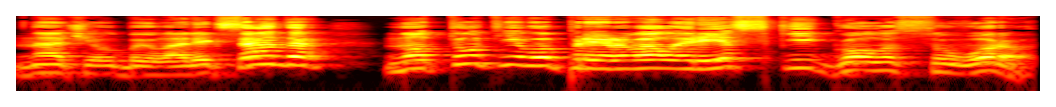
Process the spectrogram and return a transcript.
начал был Александр, но тут его прервал резкий голос Суворова.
